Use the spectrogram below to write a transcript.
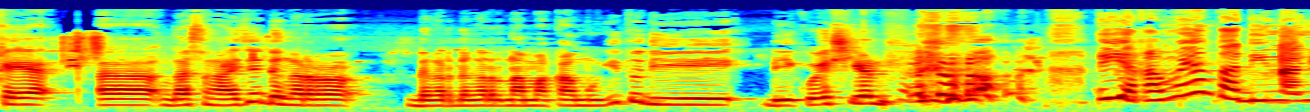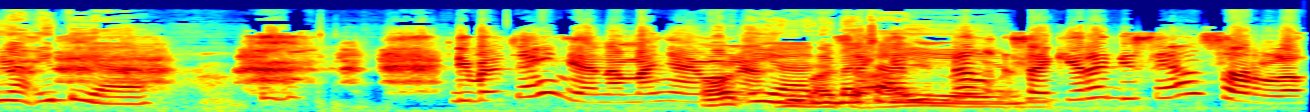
kayak eh, nggak sengaja denger denger nama kamu gitu di di question. Iya, kamu yang tadi nanya itu ya. Dibacain ya namanya Oh, emang. ya? Iya, dibacain. dibacain. Nah, saya kira disensor loh.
